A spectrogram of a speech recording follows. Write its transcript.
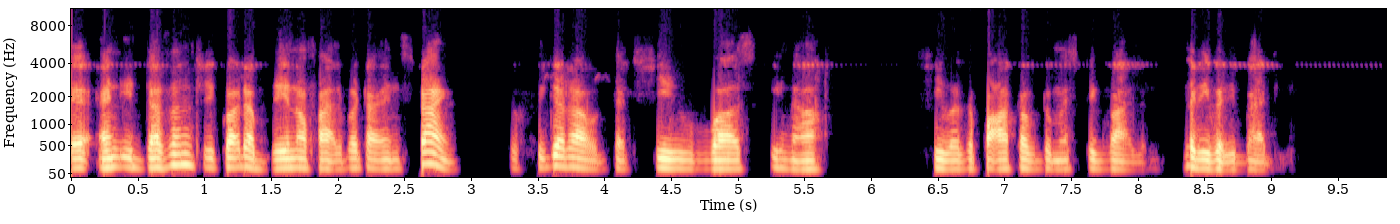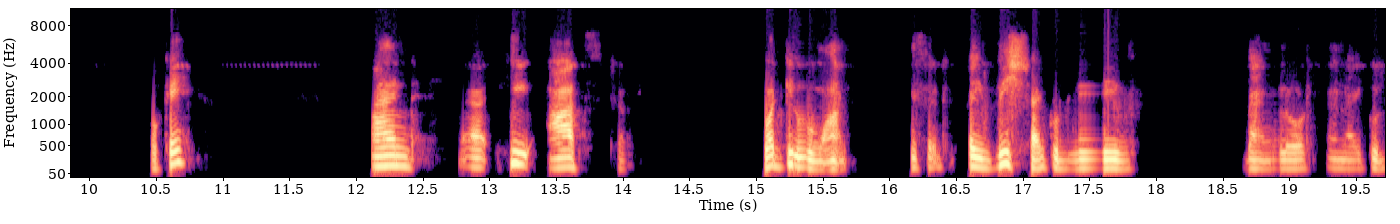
uh, and it doesn't require a brain of albert einstein to figure out that she was in a she was a part of domestic violence very very badly. Okay and uh, he asked her what do you want he said, I wish I could leave Bangalore and I could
